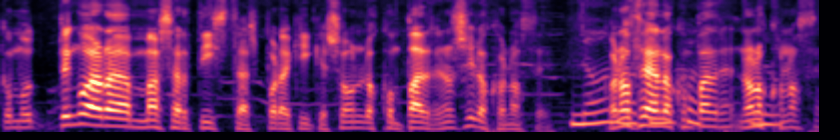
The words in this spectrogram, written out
Como tengo ahora más artistas por aquí, que son los compadres, no sé si los conoce. No, no ¿Conoces a los compadres? ¿No, los No. conoce?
